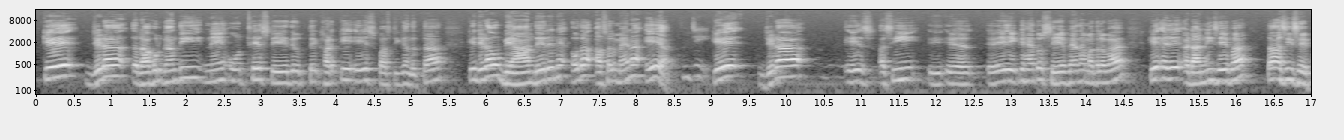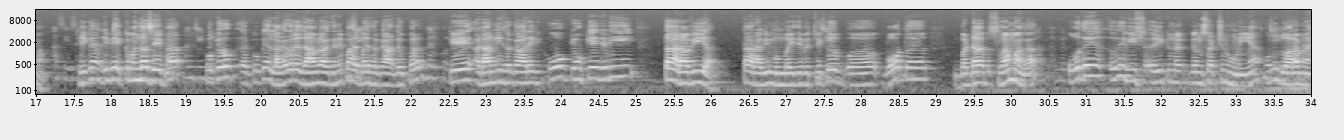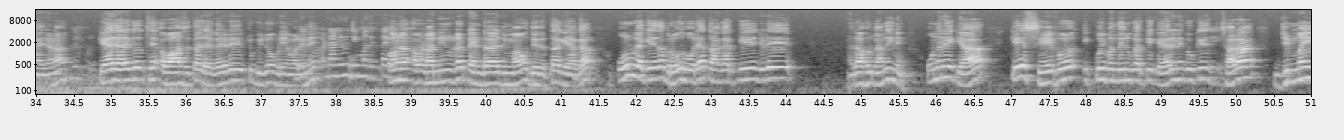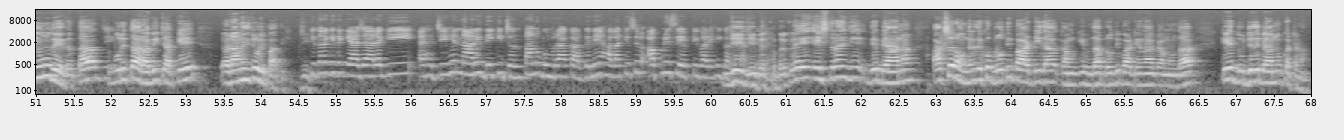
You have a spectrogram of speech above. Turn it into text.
ਕਿ ਜਿਹੜਾ ਰਾਹੁਲ ਗਾਂਧੀ ਨੇ ਉੱਥੇ ਸਟੇਜ ਦੇ ਉੱਤੇ ਖੜ ਕੇ ਇਹ ਸਪਸ਼ਟੀਕਰਨ ਦਿੱਤਾ ਕਿ ਜਿਹੜਾ ਉਹ ਬਿਆਨ ਦੇ ਰਹੇ ਨੇ ਉਹਦਾ ਅਸਲ ਮੈਨਾ ਇਹ ਆ ਕਿ ਜਿਹੜਾ ਇਸ ਅਸੀਂ ਇਹ ਇੱਕ ਹੈ ਤਾਂ ਸੇਫ ਹੈ ਦਾ ਮਤਲਬ ਹੈ ਕਿ ਅਜੇ ਅਡਾਨੀ ਸੇਫ ਆ ਤਾਂ ਅਸੀਂ ਸੇਫ ਆ ਠੀਕ ਹੈ ਜੀ ਵੀ ਇੱਕ ਬੰਦਾ ਸੇਫ ਆ ਕਿਉਂਕਿ ਉਹ ਕਿਉਂਕਿ ਲਗਾਤਾਰ ਇਲਜ਼ਾਮ ਲੱਗਦੇ ਨੇ ਭਾਜਪਾ ਦੀ। ਸਰਕਾਰ ਦੇ ਉੱਪਰ। ਕਿ ਅਡਾਨੀ ਸਰਕਾਰ ਉਹ ਕਿਉਂਕਿ ਜਿਹੜੀ ਧਾਰਾਵੀ ਆ ਧਾਰਾਵੀ ਮੁੰਬਈ ਦੇ ਵਿੱਚ ਇੱਕ ਬਹੁਤ ਵੱਡਾ ਸਲਮ ਆਗਾ slum ਹੈ, ਬਿਲਕੁਲ। ਉਹਦੇ ਉਹਦੀ ਰੀਕਨਸਟਰਕਸ਼ਨ ਹੋਣੀ ਆ ਉਹਨੂੰ। ਦੁਬਾਰਾ ਬਣਾਇਆ ਜਾਣਾ। ਕਿਹਾ ਜਾ ਰਿਹਾ ਕਿ ਉੱਥੇ ਆਵਾਜ਼ ਦਿੱਤਾ ਜਾਏਗਾ ਜਿਹੜੇ ਝੁੱਗੀ ਝੋਂਪੜੀਆਂ ਵਾਲੇ ਨੇ ਅਡਾਨੀ ਨੂੰ ਜਿੰਮਾ ਦਿੱਤਾ ਗਿਆ ਉਹਨਾਂ ਅਡਾਨੀ ਨੂੰ ਜਿਹੜਾ ਟੈਂਡਰ ਜਿੰਮਾ ਉਹ ਦੇ ਦਿੱਤਾ ਗਿਆਗਾ ਉਹਨੂੰ ਲੈ ਕੇ ਇਹਦਾ ਵਿਰੋਧ ਹੋ ਰਿਹਾ ਤਾਂ ਕਰਕੇ ਜਿਹੜੇ ਰਾਹੁਲ ਗਾਂਧੀ ਨੇ ਉਹਨਾਂ ਨੇ ਕਿਹਾ ਕਿ ਸੇਫ ਇੱਕੋ ਹੀ ਬੰਦੇ ਨੂੰ ਕਰਕੇ ਕਹਿ ਰਹੇ ਨੇ ਕਿਉਂਕਿ। ਸਾਰਾ ਜਿੰਮਾ ਹੀ ਉਹਨੂੰ ਦੇ ਦਿੱਤਾ। ਪੂਰੀ ਧਾਰਾ ਵੀ ਚੱਕ ਕੇ ਅਡਾਨੀ ਦੀ ਝੋਲੀ ਪਾਤੀ ਜੀ ਕਿਤੇ ਨਾ ਕਿਤੇ ਕਿਹਾ ਜਾ ਰਿਹਾ ਕਿ ਇਹ ਜਿਹੇ ਨਾਰੇ ਦੇ ਕੇ ਜਨਤਾ ਨੂੰ ਗੁੰਮਰਾਹ ਕਰਦੇ ਨੇ ਹਾਲਾਂਕਿ ਸਿਰਫ ਆਪਣੀ ਸੇਫਟੀ ਬਾਰੇ ਹੀ ਗੱਲ ਜੀ ਜੀ। ਬਿਲਕੁਲ ਬਿਲਕੁਲ ਇਸ ਤਰ੍ਹਾਂ ਦੇ ਬਿਆਨ ਅਕਸਰ ਆਉਂਦੇ ਨੇ ਦੇਖੋ ਵਿਰੋਧੀ ਪਾਰਟੀ ਦਾ ਕੰਮ ਕੀ ਹੁੰਦਾ ਵਿਰੋਧੀ ਪਾਰਟੀਆਂ ਦਾ ਕੰਮ ਹੁੰਦਾ ਕਿ ਦੂਜੇ ਦੇ ਬਿਆਨ ਨੂੰ ਕੱਟਣਾ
